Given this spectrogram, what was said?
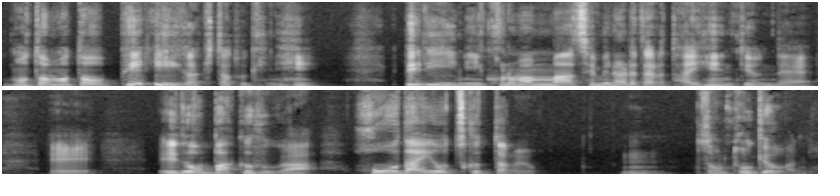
もともとペリーが来た時に ペリーにこのまんま攻められたら大変っていうんで、えー、江戸幕府が砲台を作ったのよ、うん、その東京湾に。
